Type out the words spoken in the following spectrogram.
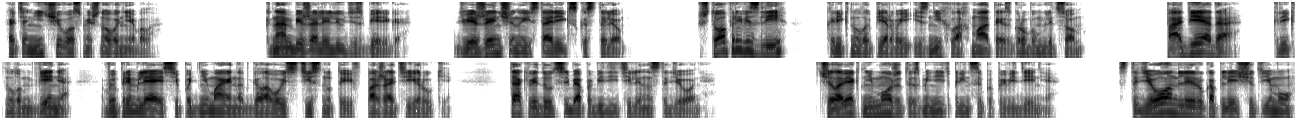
хотя ничего смешного не было. К нам бежали люди с берега. Две женщины и старик с костылем. «Что привезли?» — крикнула первая из них, лохматая, с грубым лицом. «Победа!» — крикнул им Веня, выпрямляясь и поднимая над головой стиснутые в пожатии руки. Так ведут себя победители на стадионе. Человек не может изменить принципы поведения. Стадион ли рукоплещет ему,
